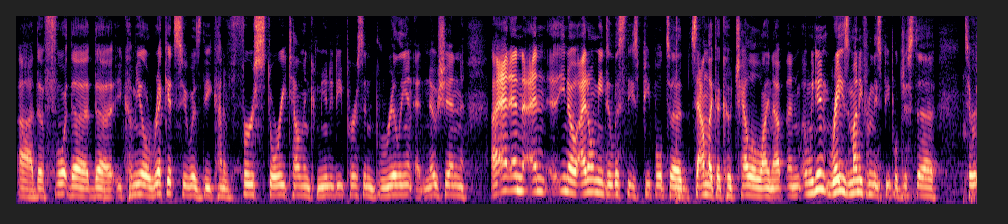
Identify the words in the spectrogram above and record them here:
uh, the for the the Camille Ricketts, who was the kind of first storytelling community person, brilliant at Notion, uh, and and and you know I don't mean to list these people to sound like a Coachella lineup, and, and we didn't raise money from these people just to. To,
